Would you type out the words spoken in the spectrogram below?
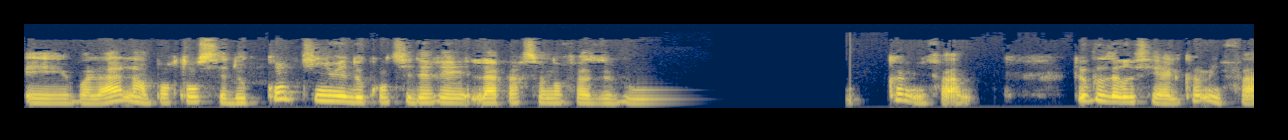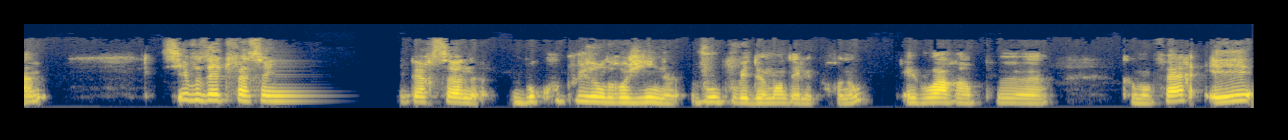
Et voilà, l'important c'est de continuer de considérer la personne en face de vous comme une femme, de vous adresser à elle comme une femme. Si vous êtes face à une personne beaucoup plus androgyne, vous pouvez demander les pronoms et voir un peu euh, comment faire. Et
